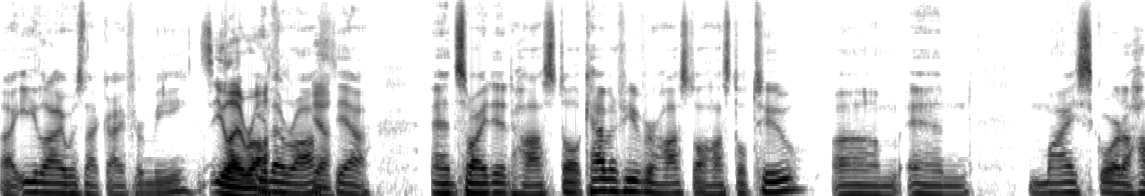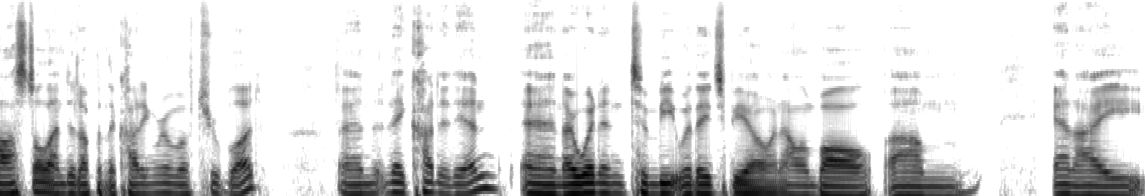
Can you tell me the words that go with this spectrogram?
Uh, Eli was that guy for me. It's Eli Roth. Eli Roth, yeah. yeah. And so I did Hostel, Cabin Fever, Hostel, Hostel 2. Um, and my score to Hostel ended up in the cutting room of True Blood. And they cut it in. And I went in to meet with HBO and Alan Ball. Um, and I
